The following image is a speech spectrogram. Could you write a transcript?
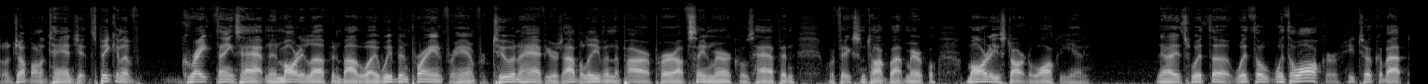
I'll jump on a tangent. Speaking of great things happening. Marty Luffin, by the way, we've been praying for him for two and a half years. I believe in the power of prayer. I've seen miracles happen. We're fixing to talk about miracle. Marty's starting to walk again. Now it's with the with the with the walker. He took about,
